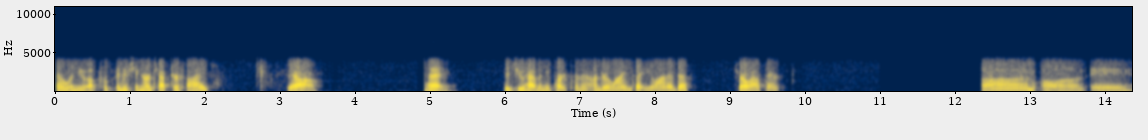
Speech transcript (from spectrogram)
Ellen, you up for finishing our chapter five? Yeah. Hey. Did you have any parts in it underlined that you wanted to throw out there? I'm on a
